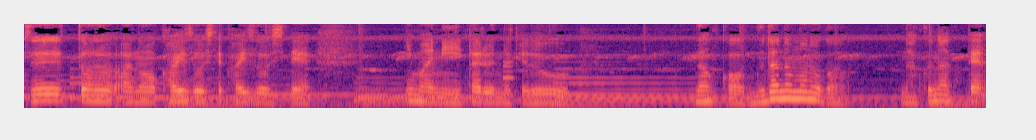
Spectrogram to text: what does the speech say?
ずっとあの改造して改造して今に至るんだけどなんか無駄なものがなくなって。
